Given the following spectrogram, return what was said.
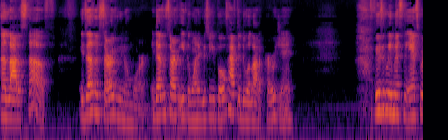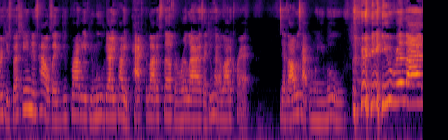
a lot of stuff. It doesn't serve you no more. It doesn't serve either one of you. So you both have to do a lot of purging. Physically, mentally, and spiritually, especially in this house. Like you probably, if you moved out, you probably packed a lot of stuff and realized that you had a lot of crap. That's always happen when you move. you realize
